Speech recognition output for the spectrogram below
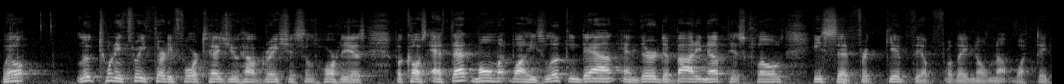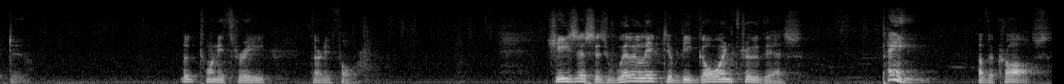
Well, Luke 23 34 tells you how gracious the Lord is because at that moment, while he's looking down and they're dividing up his clothes, he said, Forgive them, for they know not what they do. Luke 23 34. Jesus is willingly to be going through this pain of the cross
